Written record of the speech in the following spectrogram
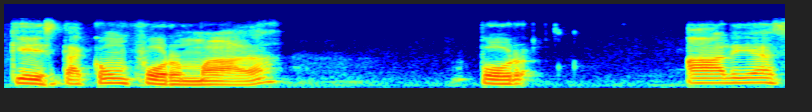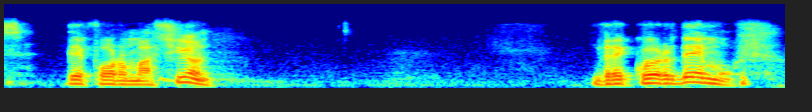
que está conformada por áreas de formación. Recordemos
